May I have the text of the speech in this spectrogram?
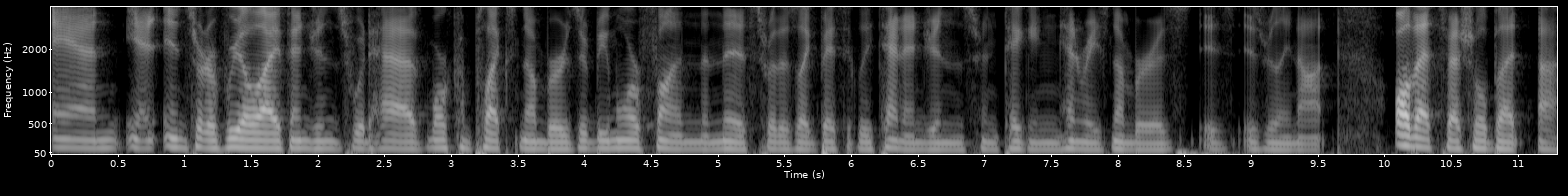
and in, in sort of real life engines would have more complex numbers. It would be more fun than this, where there's like basically ten engines, and taking Henry's number is is is really not all that special. But uh,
